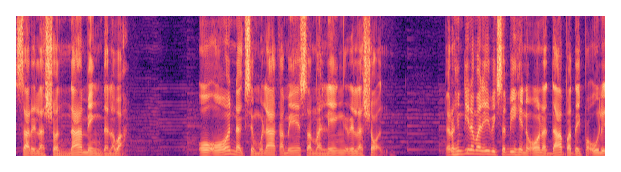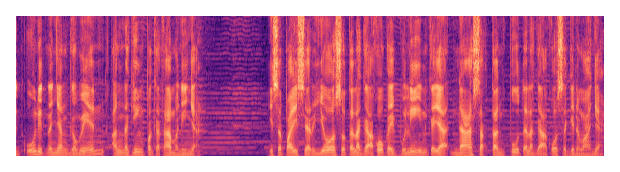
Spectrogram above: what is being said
sa relasyon naming dalawa. Oo, nagsimula kami sa maling relasyon pero hindi naman ibig sabihin noon na dapat ay paulit-ulit na niyang gawin ang naging pagkakamali niya. Isa pa ay seryoso talaga ako kay Pauline kaya nasaktan po talaga ako sa ginawa niya.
